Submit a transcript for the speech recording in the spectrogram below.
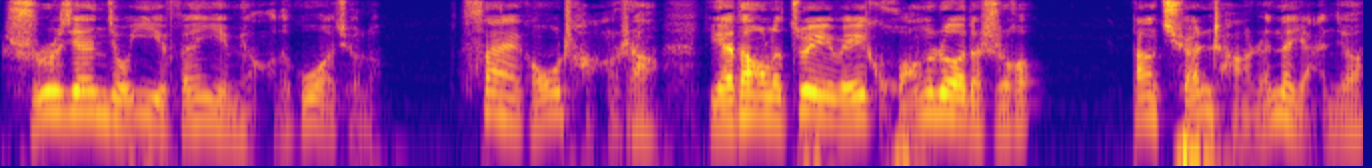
时间就一分一秒的过去了，赛狗场上也到了最为狂热的时候。当全场人的眼睛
